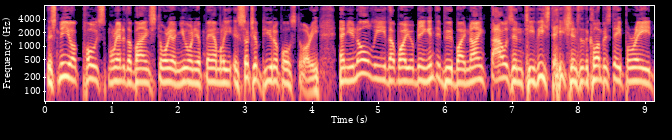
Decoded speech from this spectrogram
This New York Post Miranda Devine story on you and your family is such a beautiful story. And you know, Lee, that while you're being interviewed by 9,000 TV stations at the Columbus Day Parade,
